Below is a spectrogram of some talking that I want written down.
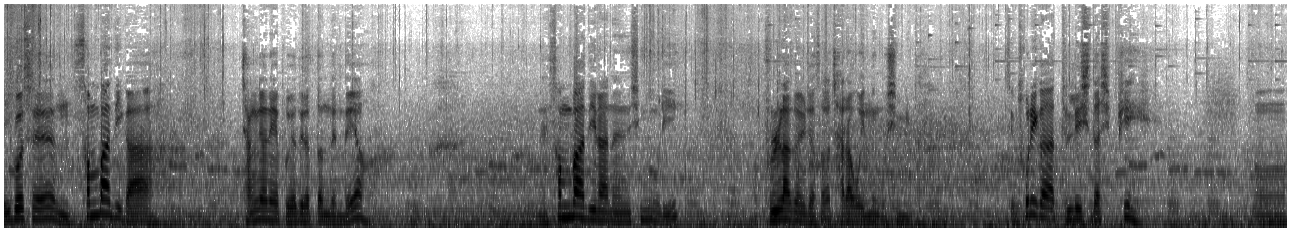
이곳은 선바디가 작년에 보여드렸던 데인데요. 네, 선바디라는 식물이 군락을 져서 자라고 있는 곳입니다. 지금 소리가 들리시다시피 어,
